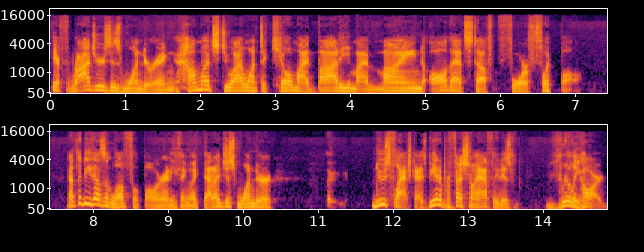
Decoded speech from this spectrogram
if Rodgers is wondering how much do I want to kill my body, my mind, all that stuff for football. Not that he doesn't love football or anything like that. I just wonder newsflash, guys, being a professional athlete is really hard.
